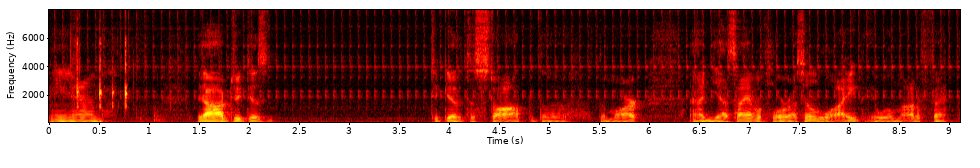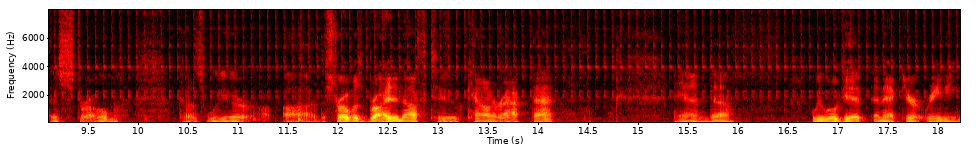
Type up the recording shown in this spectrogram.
and the object is to get it to stop the, the mark. And yes, I have a fluorescent light. It will not affect this strobe because we're uh, the strobe is bright enough to counteract that. And uh, we will get an accurate reading.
